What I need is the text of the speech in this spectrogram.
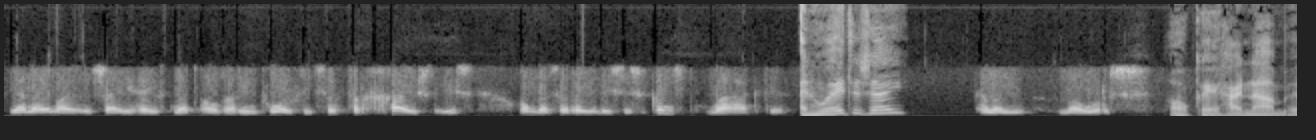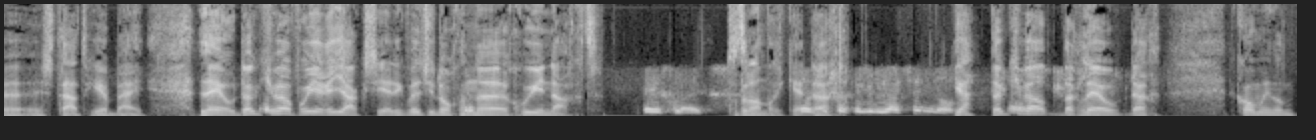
Ja, nee, maar zij heeft net als Arien Voorvliet... ze verguisd is omdat ze realistische kunst maakte. En hoe heette zij? Ellen Lauwers. Oké, okay, haar naam uh, staat hierbij. Leo, dankjewel voor je reactie. En ik wens je nog een uh, goede nacht. Tot een andere keer. Dag. Ja, dankjewel. Dag Leo. Dag. Er komen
